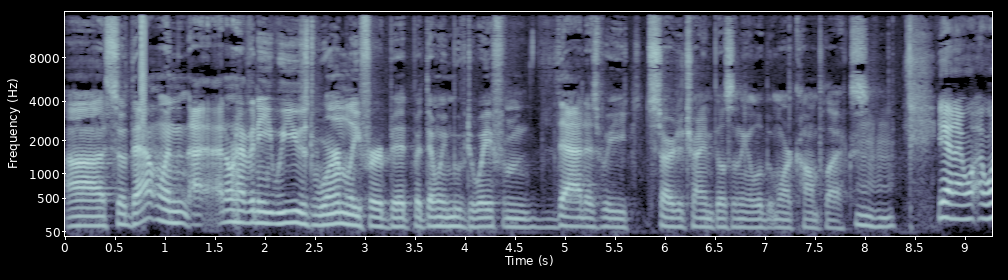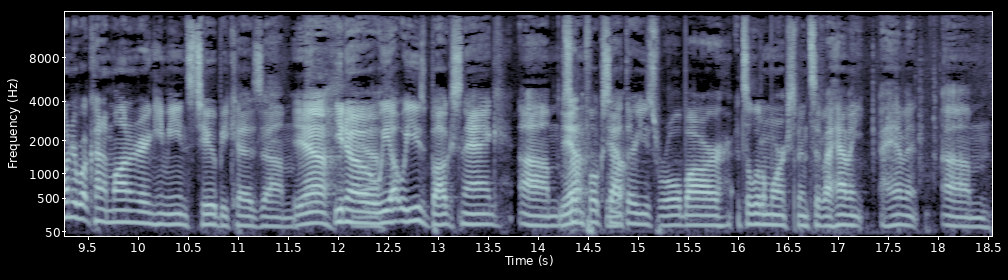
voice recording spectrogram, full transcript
Uh, so that one, I, I don't have any. We used Wormly for a bit, but then we moved away from that as we started to try and build something a little bit more complex. Yeah, and I, w- I wonder what kind of monitoring he means too, because um, Yeah, you know, yeah. we we use Bugsnag. Um, Yeah, some folks yeah. out there use Rollbar. It's a little more expensive. I haven't, I haven't. Um,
